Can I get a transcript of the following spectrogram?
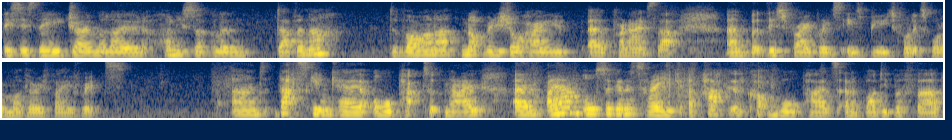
This is the Jo Malone Honeysuckle and Davina Davana, not really sure how you uh, pronounce that, um, but this fragrance is beautiful. It's one of my very favourites. And that's skincare all packed up now. Um, I am also going to take a pack of cotton wool pads and a body buffer,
